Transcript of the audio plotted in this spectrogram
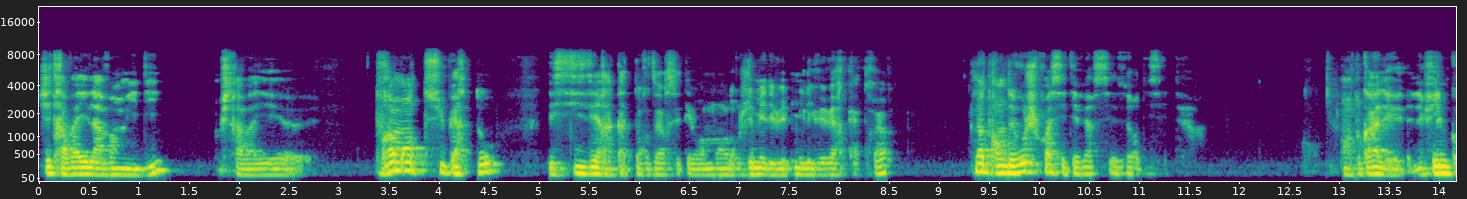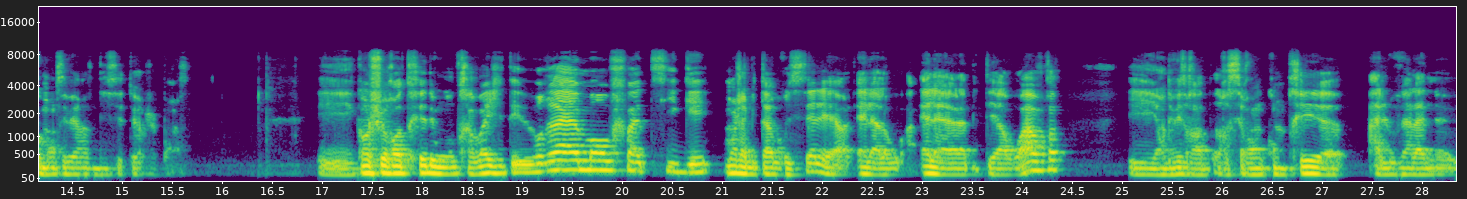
j'ai travaillé l'avant-midi. Je travaillais euh, vraiment super tôt, de 6h à 14h. C'était vraiment. Donc, je me levais vers 4h. Notre rendez-vous, je crois, c'était vers 16h, 17h. En tout cas, les, films commençaient vers 17h, je pense. Et quand je suis rentré de mon travail, j'étais vraiment fatigué. Moi, j'habitais à Bruxelles et elle, elle, elle, habitait à Wavre. Et on devait se rencontrer euh, à Louvain-la-Neuve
